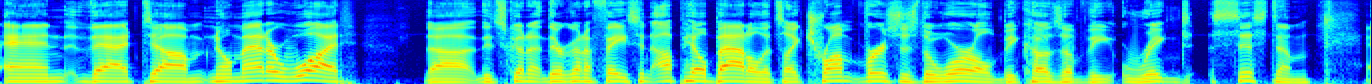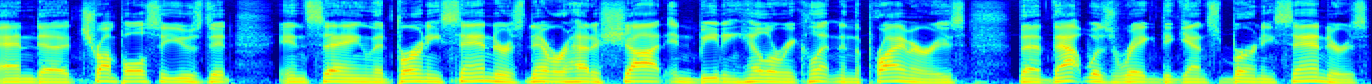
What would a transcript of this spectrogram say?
and that um, no matter what, uh, it's gonna they're gonna face an uphill battle. It's like Trump versus the world because of the rigged system. And uh, Trump also used it in saying that Bernie Sanders never had a shot in beating Hillary Clinton in the primaries. That that was rigged against Bernie Sanders.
